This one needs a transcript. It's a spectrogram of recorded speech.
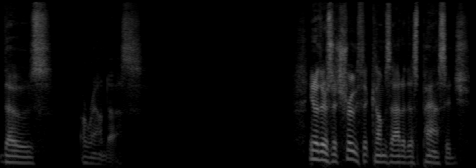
those around us. You know, there's a truth that comes out of this passage.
